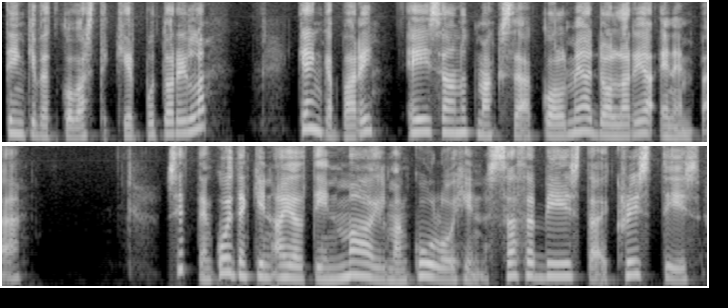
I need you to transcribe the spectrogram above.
tinkivät kovasti kirpputorilla. Kenkäpari ei saanut maksaa kolmea dollaria enempää. Sitten kuitenkin ajeltiin maailman kuuluihin Sotheby's tai Christie's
